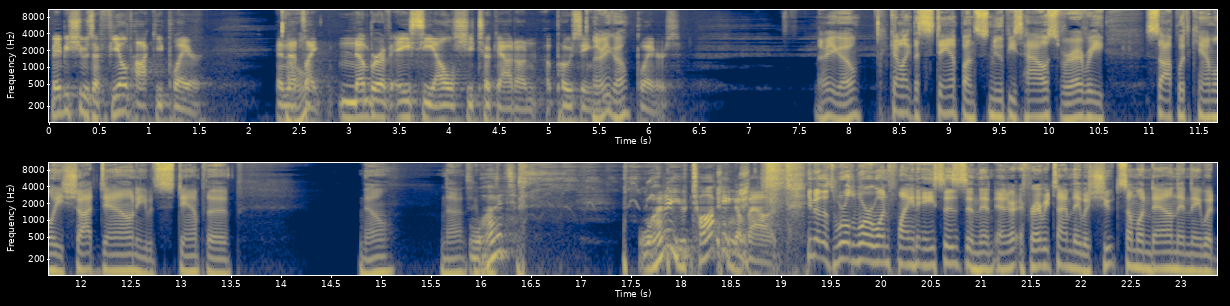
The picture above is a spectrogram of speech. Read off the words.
Maybe she was a field hockey player, and that's Oh. like number of ACLs she took out on opposing There you go. players. There you go. Kind of like the stamp on Snoopy's house for every Sopwith camel he shot down, he would stamp the. No, not What? what are you talking about? You know those World War One flying aces, and then and for every time they would shoot someone down, then they would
